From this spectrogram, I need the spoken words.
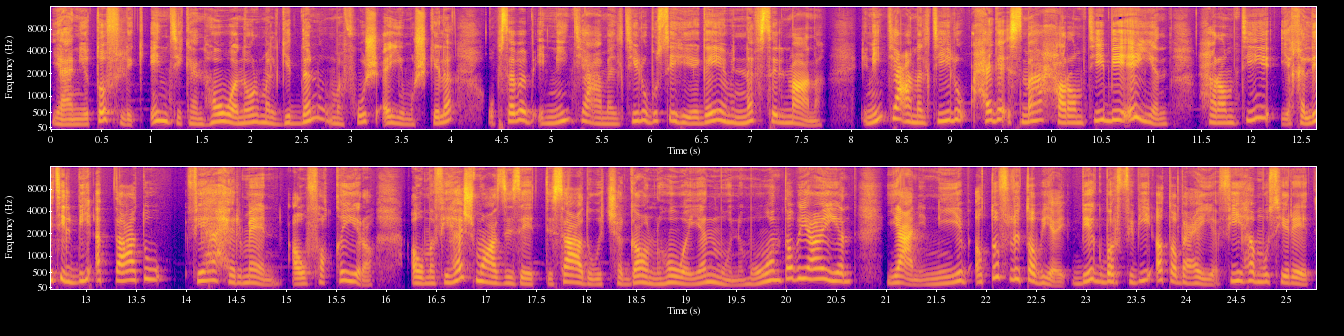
يعني طفلك انت كان هو نورمال جدا ومفهوش أي مشكلة وبسبب إن انت عملتي له بصي هي جاية من نفس المعنى. إن انت عملتي له حاجة اسمها حرمتيه بيئيا. حرمتيه خليتي البيئة بتاعته فيها حرمان أو فقيرة أو ما فيهاش معززات تساعده وتشجعه إن هو ينمو نموا طبيعيا. يعني إن يبقى طفل طبيعي بيكبر في بيئة طبيعية فيها مثيرات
